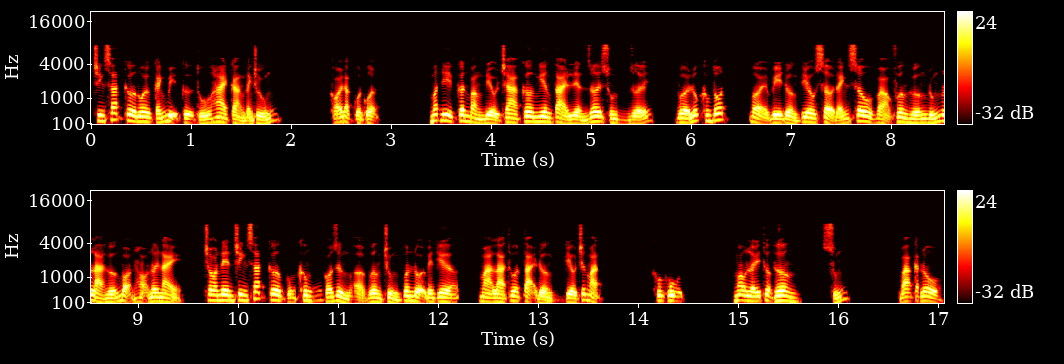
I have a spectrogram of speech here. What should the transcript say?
trinh sát cơ đôi cánh bị cự thú hai càng đánh trúng. Khói đặc cuộn cuộn. Mất đi cân bằng điều tra cơ nghiêng tài liền rơi xuống dưới, vừa lúc không tốt, bởi vì đường tiêu sở đánh sâu vào phương hướng đúng là hướng bọn họ nơi này, cho nên trinh sát cơ cũng không có dừng ở vương trùng quân đội bên kia, mà là thua tại đường tiêu trước mặt. Khu khu. Mau lấy thượng thương, súng. Ba cắt lộ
